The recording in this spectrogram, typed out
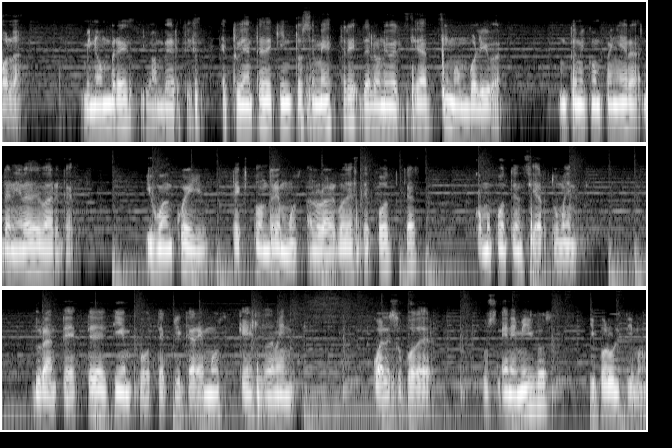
Hola, mi nombre es Iván Bertis, estudiante de quinto semestre de la Universidad Simón Bolívar. Junto a mi compañera Daniela de Vargas y Juan Cuello, te expondremos a lo largo de este podcast cómo potenciar tu mente. Durante este tiempo te explicaremos qué es la mente, cuál es su poder, sus enemigos y por último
